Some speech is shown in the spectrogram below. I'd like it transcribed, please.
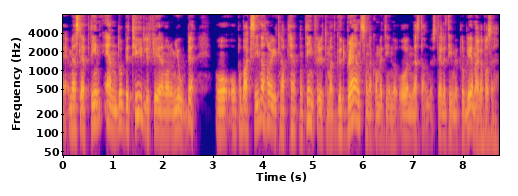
Eh, men släppte in ändå betydligt fler än vad de gjorde. Och, och, på backsidan har det ju knappt hänt någonting förutom att Good Branson har kommit in och, och nästan ställer till med problem höll jag på att säga.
